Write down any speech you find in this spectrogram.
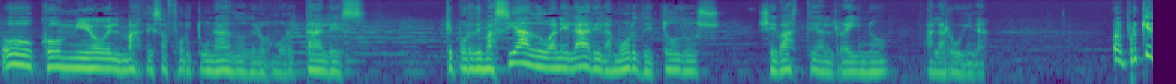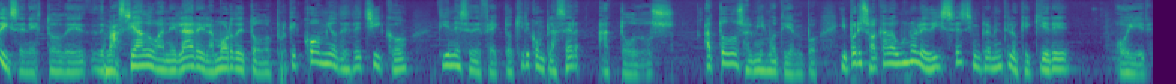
oh Comio, el más desafortunado de los mortales, que por demasiado anhelar el amor de todos, llevaste al reino a la ruina. Bueno, ¿por qué dicen esto de demasiado anhelar el amor de todos? Porque Comio desde chico tiene ese defecto, quiere complacer a todos a todos al mismo tiempo. Y por eso a cada uno le dice simplemente lo que quiere oír.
